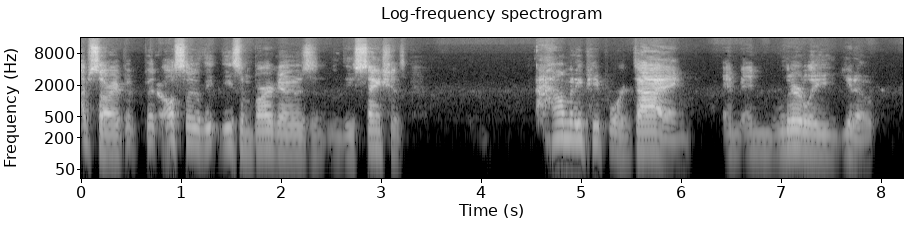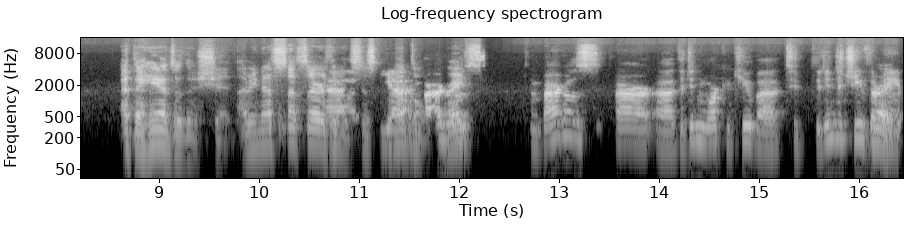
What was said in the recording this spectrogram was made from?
I'm sorry, but but also the, these embargoes and these sanctions. How many people are dying and, and literally, you know, at the hands of this shit? I mean, that's that's the other thing. Uh, It's just yeah, mental, right? embargoes. Embargoes are uh, they didn't work in Cuba. To, they didn't achieve their Right. aim,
